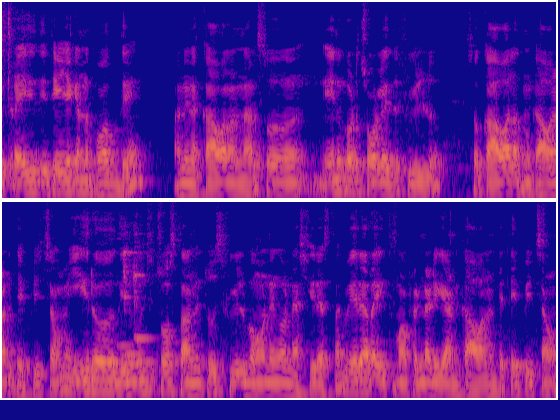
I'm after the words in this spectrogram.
ఇక్కడ ఇది తేజ కింద పోద్ది అని నాకు కావాలన్నారు. సో నేను కూడా చూడలేదు ఫీల్డ్. సో కావాలి అతను కావాలంటే తెప్పించాము. ఈ రోజు దీని గురించి చూస్తాను. చూసి ఫీల్డ్ బాగుండే కూడా నెక్స్ట్ ఇయర్ వేరే రైతు మా ఫ్రెండ్ అడిగాను కావాలంటే తెప్పించాము.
